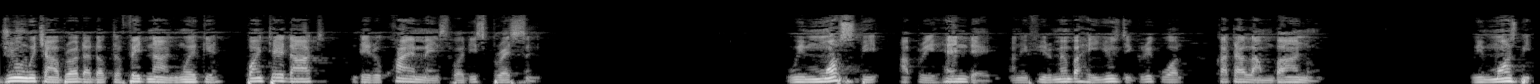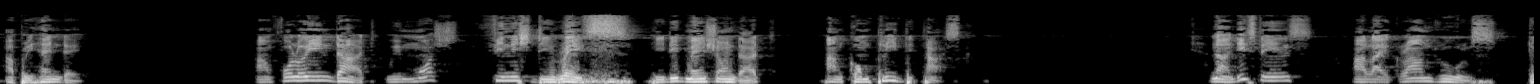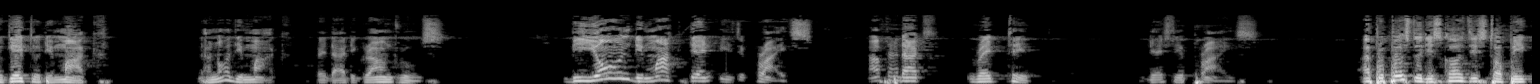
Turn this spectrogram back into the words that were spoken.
during which our brother Dr. Ferdinand Nweke pointed out the requirements for this person. We must be apprehended. And if you remember, he used the Greek word katalambano. We must be apprehended. And following that, we must finish the race. He did mention that and complete the task. Now, these things are like ground rules to get to the mark. They're not the mark, but they are the ground rules. Beyond the mark then is the prize. After that red tape, there's a prize. I propose to discuss this topic,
